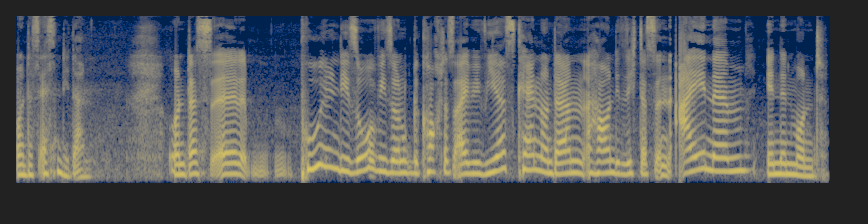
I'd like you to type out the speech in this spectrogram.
und das essen die dann. Und das äh, poolen die so wie so ein gekochtes Ei, wie wir es kennen, und dann hauen die sich das in einem in den Mund.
